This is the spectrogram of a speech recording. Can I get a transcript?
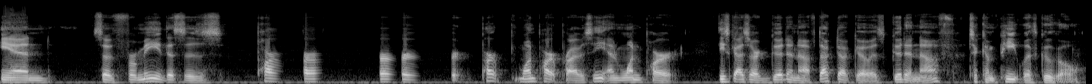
and so for me this is part part, part one part privacy and one part these guys are good enough duckduckgo is good enough to compete with google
